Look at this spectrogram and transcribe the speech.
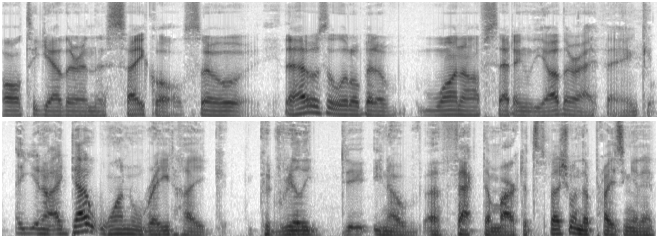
altogether in this cycle. So that was a little bit of one offsetting the other, I think. you know, I doubt one rate hike could really, you know, affect the markets, especially when they're pricing it in.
